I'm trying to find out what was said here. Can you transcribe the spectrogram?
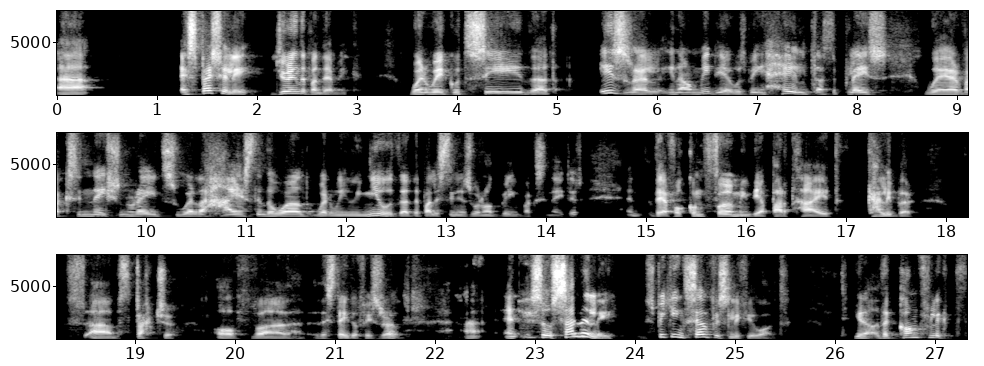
uh, especially during the pandemic, when we could see that Israel in our media was being hailed as the place where vaccination rates were the highest in the world, when we knew that the Palestinians were not being vaccinated, and therefore confirming the apartheid caliber um, structure of uh, the state of Israel. Uh, and so suddenly, speaking selfishly, if you want, you know, the conflict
